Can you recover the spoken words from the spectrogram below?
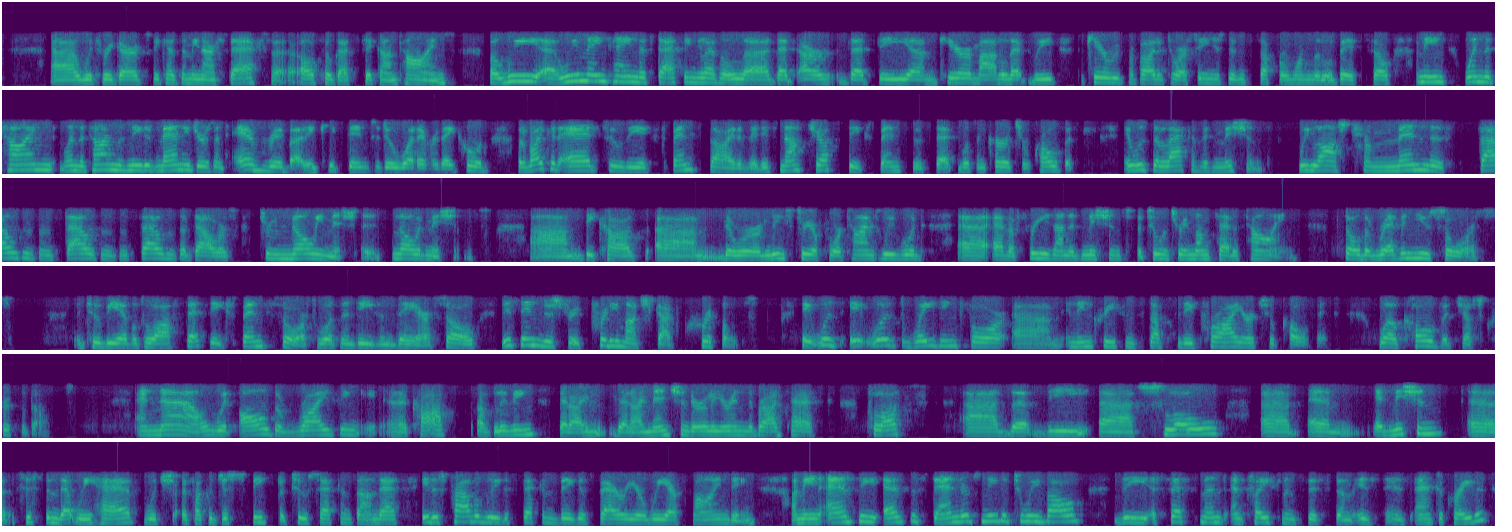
uh, with regards because I mean our staff uh, also got sick on times. But we uh, we maintain the staffing level uh, that our that the um, care model that we the care we provided to our seniors didn't suffer one little bit. So I mean, when the time when the time was needed, managers and everybody kicked in to do whatever they could. But if I could add to the expense side of it, it's not just the expenses that was incurred through COVID. It was the lack of admissions. We lost tremendous thousands and thousands and thousands of dollars through no emission, no admissions um, because um, there were at least three or four times we would uh, have a freeze on admissions for two and three months at a time. So the revenue source to be able to offset the expense source wasn't even there. So this industry pretty much got crippled. It was it was waiting for um, an increase in subsidy prior to COVID. Well, COVID just crippled us. And now, with all the rising uh, costs of living that I that I mentioned earlier in the broadcast, plus uh, the the uh, slow uh, um, admission uh, system that we have, which if I could just speak for two seconds on that, it is probably the second biggest barrier we are finding. I mean, as the as the standards needed to evolve, the assessment and placement system is is antiquated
